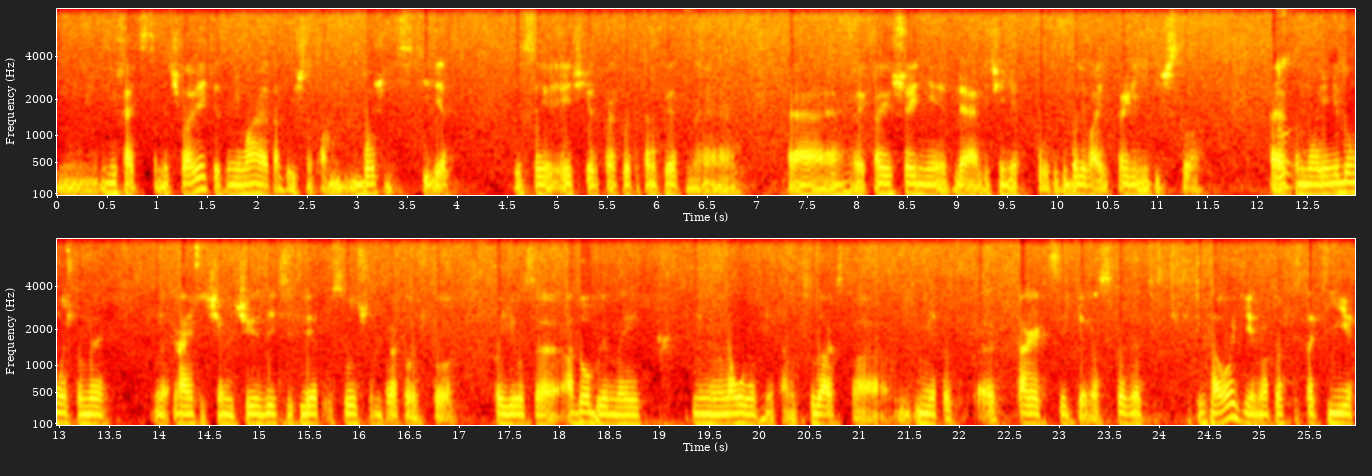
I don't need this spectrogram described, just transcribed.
вмешательства на человеке занимает обычно там больше 10 лет, если речь идет про какое-то конкретное э, решение для лечения какого-то заболевания генетического. Ну, Поэтому я не думаю, что мы раньше, чем через 10 лет услышим про то, что появился одобренный на уровне там, государства метод э, коррекции геноспользования технологии, но то, что статьи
